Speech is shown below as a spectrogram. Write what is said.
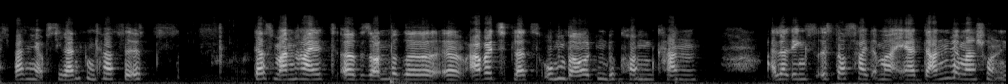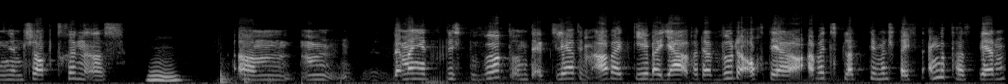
ich weiß nicht, ob es die Rentenkasse ist, dass man halt äh, besondere äh, Arbeitsplatzumbauten bekommen kann. Allerdings ist das halt immer eher dann, wenn man schon in dem Job drin ist. Mhm. Ähm, wenn man jetzt sich bewirbt und erklärt dem Arbeitgeber, ja, aber da würde auch der Arbeitsplatz dementsprechend angepasst werden,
